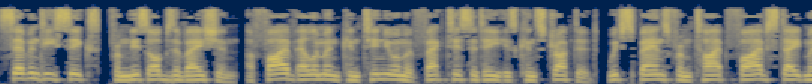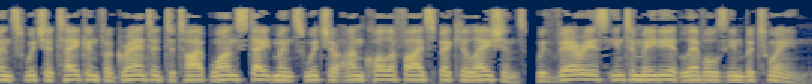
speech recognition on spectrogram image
76. From this observation, a five-element continuum of facticity is constructed, which spans from type 5 statements which are taken for granted to type 1 statements which are unqualified speculations, with various intermediate levels in between.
